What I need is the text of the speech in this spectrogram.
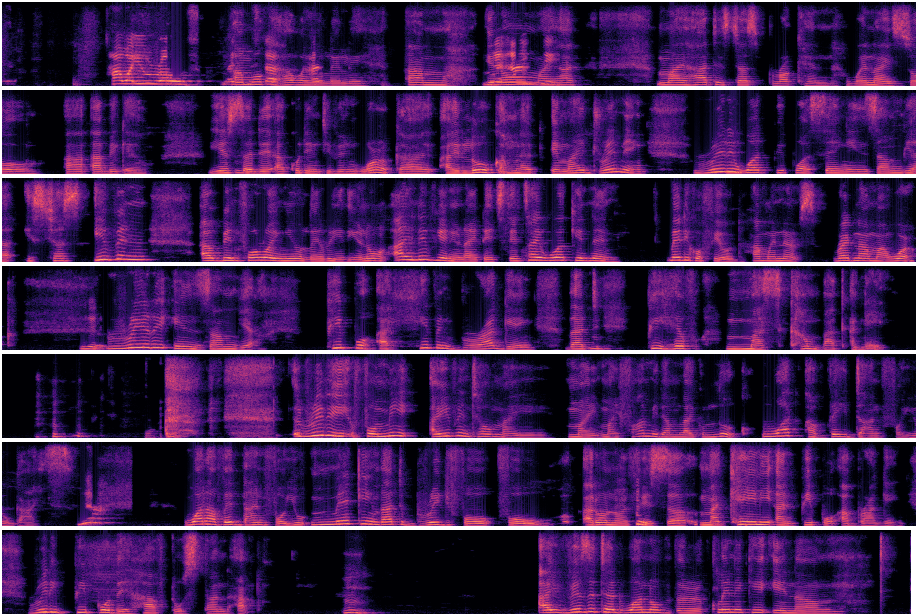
How are you, Rose? My I'm sister. okay. How are you, Lily? Um, you My know, my auntie. heart, my heart is just broken when I saw uh, Abigail. Yesterday, I couldn't even work. I, I look, I'm like, am I dreaming? Really, Mm. what people are saying in Zambia is just even. I've been following you, Larry. You know, I live here in United States. I work in the medical field. I'm a nurse. Right now, my work Yeah. really in Zambia, people are even bragging that Mm. PF must come back again. really, for me, I even tell my my my family, I'm like, look, what have they done for you guys? Yeah. What have they done for you? Making that bridge for for I don't know if it's uh, McKinney and people are bragging. Really, people they have to stand up. Mm. I visited one of the clinic in um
